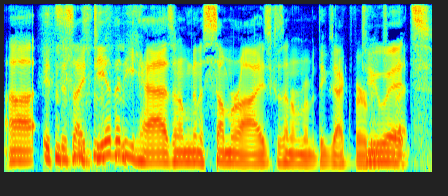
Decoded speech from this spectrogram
Uh, it's this idea that he has, and I'm going to summarize because I don't remember the exact verbiage. Do but, it.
